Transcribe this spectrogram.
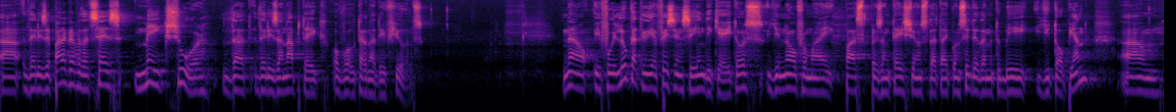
uh, there is a paragraph that says make sure that there is an uptake of alternative fuels. Now, if we look at the efficiency indicators, you know from my past presentations that I consider them to be utopian. Um,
